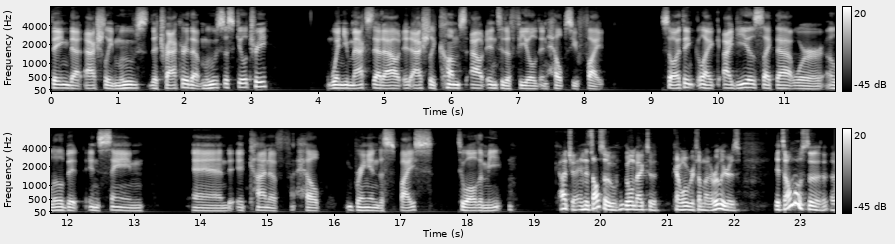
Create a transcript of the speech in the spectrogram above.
thing that actually moves the tracker that moves the skill tree when you max that out, it actually comes out into the field and helps you fight. So I think like ideas like that were a little bit insane and it kind of helped bring in the spice to all the meat. Gotcha. And it's also going back to kind of what we were talking about earlier is it's almost a, a,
